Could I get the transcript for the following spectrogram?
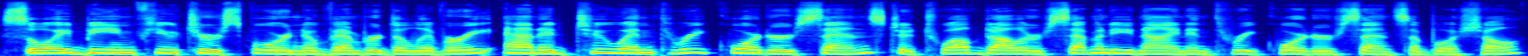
Soybean futures for November delivery added 2 and 3 quarter cents to $12.79 and 3 quarter cents a bushel.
